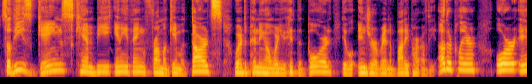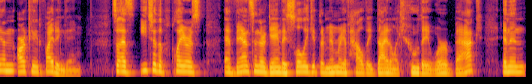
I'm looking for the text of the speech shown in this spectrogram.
So these games can be anything from a game of darts, where depending on where you hit the board, it will injure a random body part of the other player, or an arcade fighting game. So as each of the players advance in their game, they slowly get their memory of how they died and like who they were back. And then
